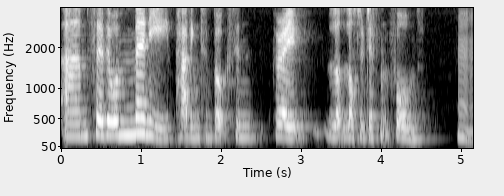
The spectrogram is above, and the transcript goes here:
Um, so there were many Paddington books in very lot of different forms. Hmm.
